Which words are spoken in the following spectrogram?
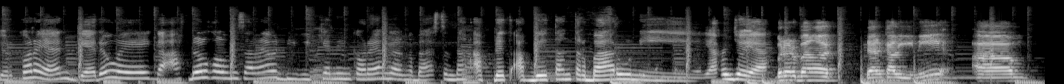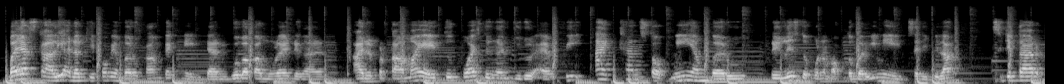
Your Korean Getaway Gak afdol kalau misalnya di Weekend in Korea nggak ngebahas tentang update-updatean terbaru nih Ya kan Jo ya? Bener banget. Dan kali ini um, banyak sekali ada K-pop yang baru comeback nih. Dan gue bakal mulai dengan idol pertama yaitu Twice dengan judul MV I Can't Stop Me yang baru rilis 26 Oktober ini. Bisa dibilang sekitar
